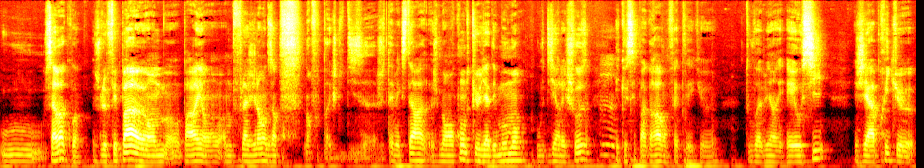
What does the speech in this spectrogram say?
Où ça va, quoi. Je le fais pas euh, en, en- pareil en, en me flagellant en disant non, faut pas que je lui dise euh, je t'aime, etc. Je me rends compte qu'il y a des moments où dire les choses Mm. et que c'est pas grave en fait et que tout va bien et aussi j'ai appris que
